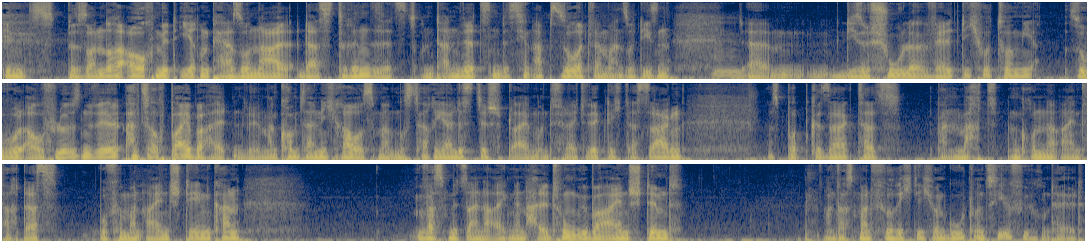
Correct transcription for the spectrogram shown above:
Insbesondere auch mit ihrem Personal, das drin sitzt. Und dann wird es ein bisschen absurd, wenn man so diesen, ähm, diese Schule-Welt-Dichotomie sowohl auflösen will, als auch beibehalten will. Man kommt da nicht raus. Man muss da realistisch bleiben und vielleicht wirklich das sagen, was Bob gesagt hat. Man macht im Grunde einfach das, wofür man einstehen kann, was mit seiner eigenen Haltung übereinstimmt und was man für richtig und gut und zielführend hält.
